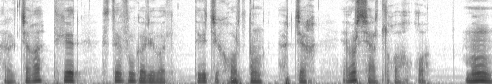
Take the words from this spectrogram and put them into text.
харагдж байгаа. Тэгэхээр Стефен Кориг бол тэгж их хурдан авчрах ямар ч шаардлага байхгүй. Мөн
